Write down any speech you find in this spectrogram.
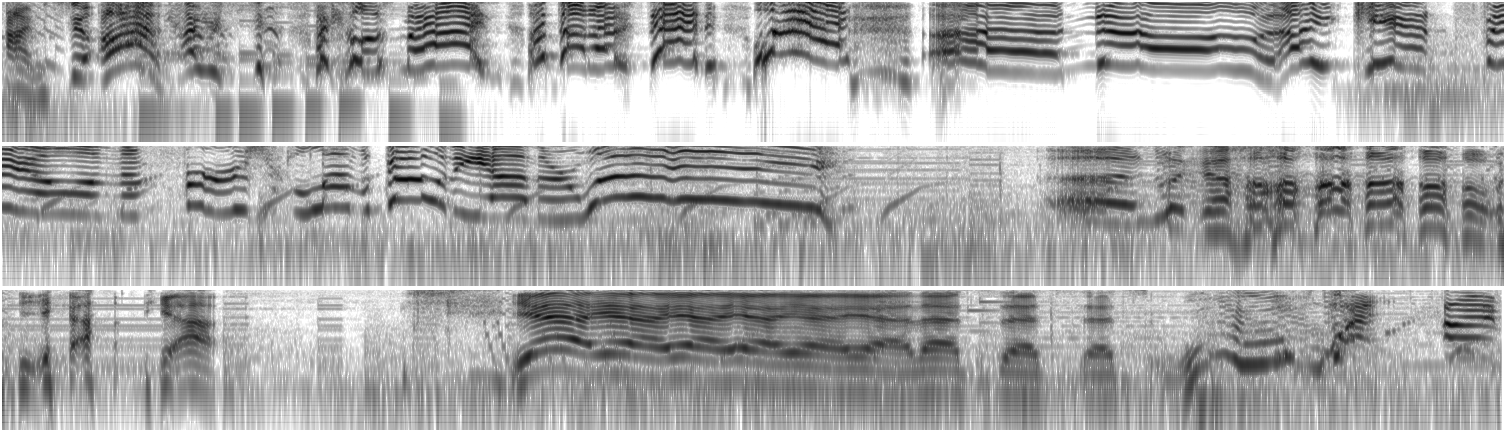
I'm still. Ah! I was. Still, I closed my eyes. I thought I was dead. What? Oh no! I can't fail on the first level. Go the other way. Uh, what, oh, yeah, yeah. Yeah, yeah, yeah, yeah, yeah, yeah. That's, that's, that's. What? I'm.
